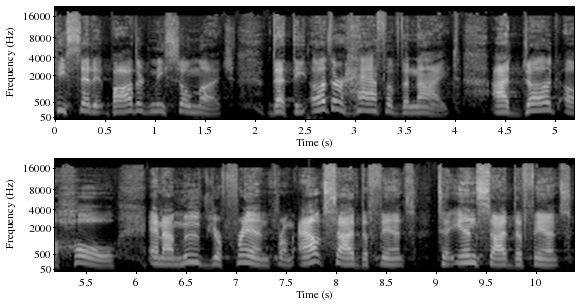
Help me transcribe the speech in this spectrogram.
He said it bothered me so much that the other half of the night I dug a hole and I moved your friend from outside the fence to inside the fence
